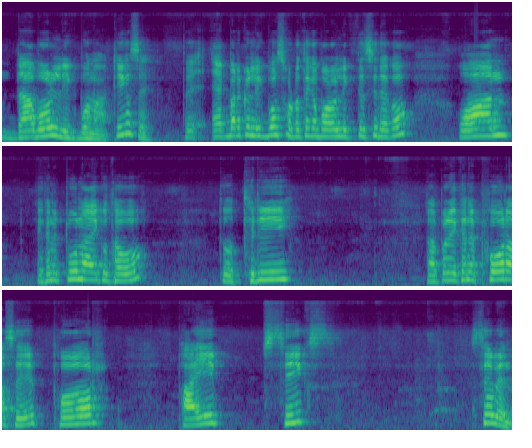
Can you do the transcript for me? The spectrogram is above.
ডাবল লিখব না, ঠিক আছে? তো একবার করে লিখব, ছোটো থেকে বড় লিখতেছি, দেখো। ওয়ান এখানে টু নাই কোথাও। তো থ্রি তারপরে এখানে ফোর আছে। ফোর ফাইভ সিক্স সেভেন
